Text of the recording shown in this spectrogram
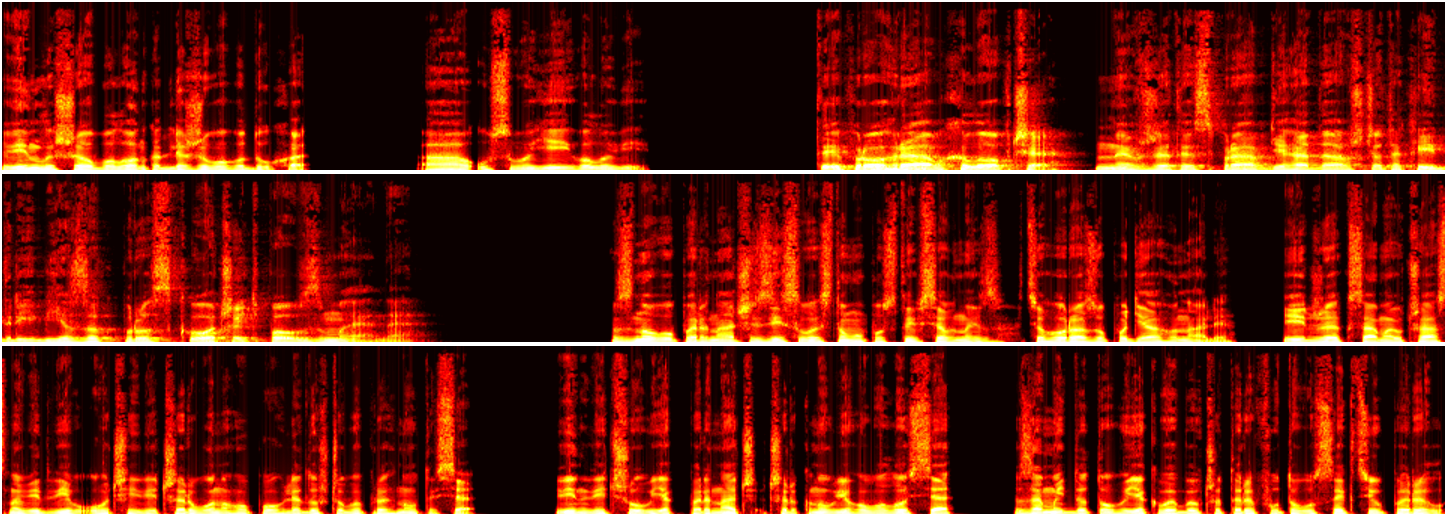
він лише оболонка для живого духа, а у своїй голові. Ти програв, хлопче. Невже ти справді гадав, що такий дріб'язок проскочить повз мене? Знову пернач зі свистом опустився вниз, цього разу по діагоналі, і Джек саме вчасно відвів очі від червоного погляду, щоби пригнутися. Він відчув, як пернач черкнув його волосся за мить до того, як вибив чотирифутову секцію перил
